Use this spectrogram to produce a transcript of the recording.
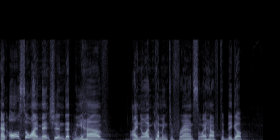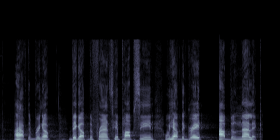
And also, I mentioned that we have, I know I'm coming to France, so I have to big up, I have to bring up, big up the France hip hop scene. We have the great Abd al Malik,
